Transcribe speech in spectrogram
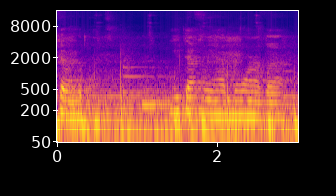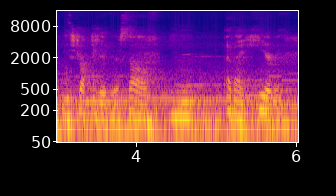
fill in the blanks. Mm-hmm. You definitely have more of a you structured it yourself, you, and I hear it.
